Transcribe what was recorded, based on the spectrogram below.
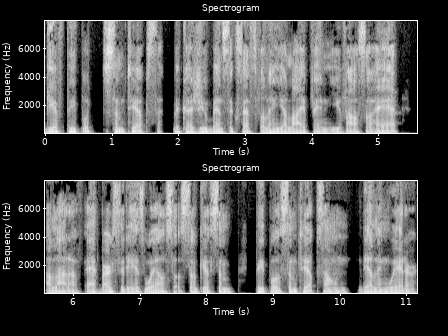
Give people some tips because you've been successful in your life and you've also had a lot of adversity as well. So, so give some people some tips on dealing with or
